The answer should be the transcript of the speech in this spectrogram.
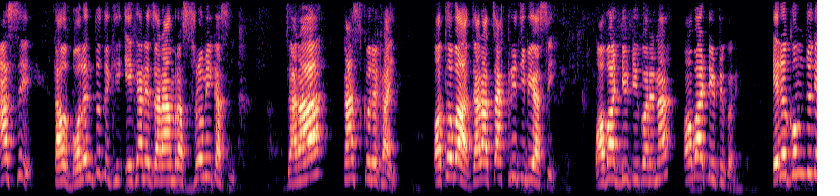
আছে। তাও বলেন তো দেখি, এখানে যারা আমরা শ্রমিক আছি, যারা কাজ করে খাই, অথবা যারা চাকরিজীবী আছি, ওভার ডিউটি করে না? ওভার ডিউটি করে। এরকম যদি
